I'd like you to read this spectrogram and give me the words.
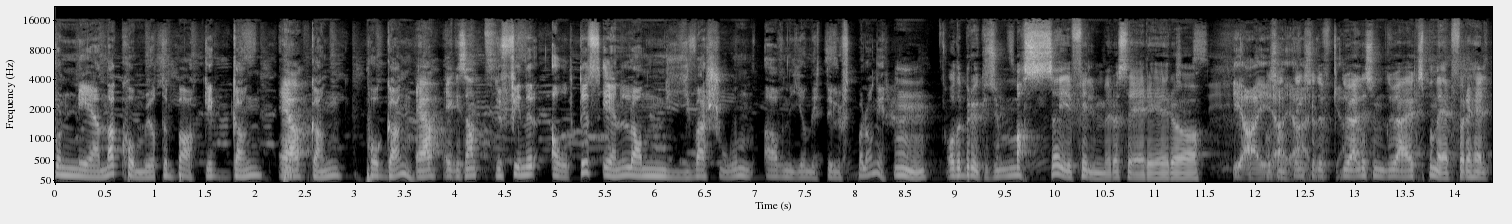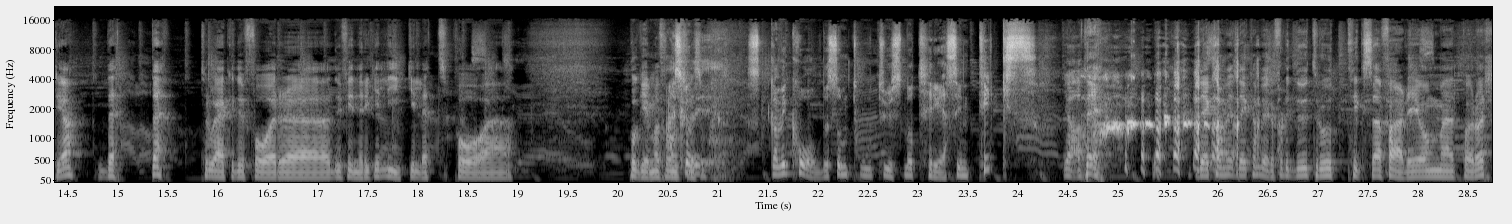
For Nena kommer jo tilbake gang på Ja. gang på gang. Ja, ikke sant? Du finner alltids en eller annen ny versjon av 99 luftballonger. Mm. Og det brukes jo masse i filmer og serier og, Ja, og ja, sånne ja. ting, så du, du er liksom du er eksponert for det hele tida. Dette tror jeg ikke du får eh, Du finner ikke like lett på eh, på Game of Thrones. skal, vi, liksom. skal vi calle det som 2003 sin Tix? Ja, det, det, kan vi, det kan vi gjøre, fordi du tror Tix er ferdig om et par år.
